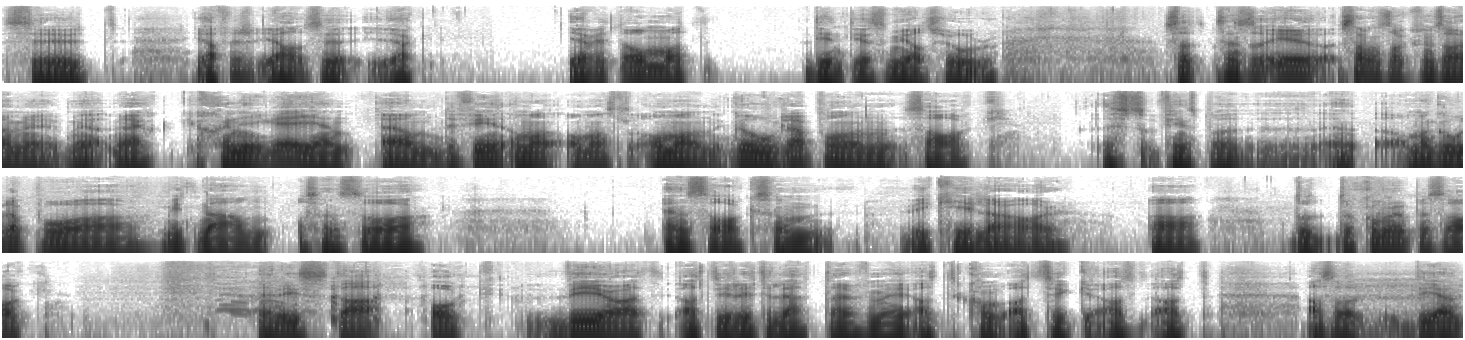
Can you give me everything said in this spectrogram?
ser ut. Jag, för, jag, alltså, jag, jag vet om att det inte är som jag tror. Så att, sen så är det samma sak som jag sa med, med, med genigrejen. Um, det fin, om, man, om, man, om man googlar på en sak, det finns på, en, om man googlar på mitt namn och sen så en sak som vi killar har, ja, då, då kommer det upp en sak, en lista och det gör att, att det är lite lättare för mig att, kom, att tycka att, att Alltså det jag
